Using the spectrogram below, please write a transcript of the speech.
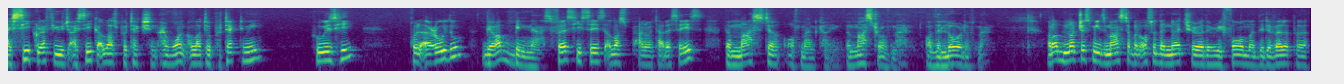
I seek refuge, I seek Allah's protection, I want Allah to protect me. Who is He? قُلْ أَعُوذُ بِرَبِّ النَّاسِ First He says, Allah subhanahu wa ta'ala says, the Master of mankind, the Master of man, or the Lord of man. Rabb not just means master, but also the nurturer, the reformer, the developer,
